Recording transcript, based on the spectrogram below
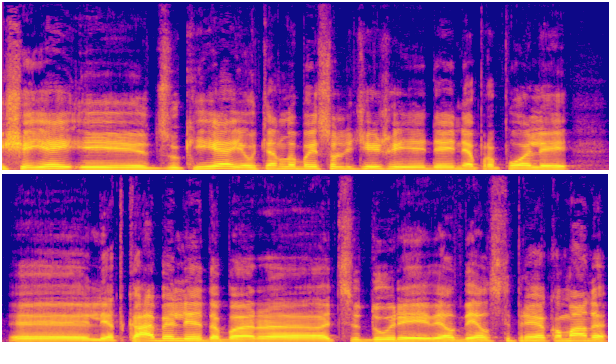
išėjai į Dzukiją, jau ten labai solidžiai žaidėjai, neprapuoliai e, Lietkabelį, dabar e, atsidūrėjai vėl, vėl stiprėjo komanda.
